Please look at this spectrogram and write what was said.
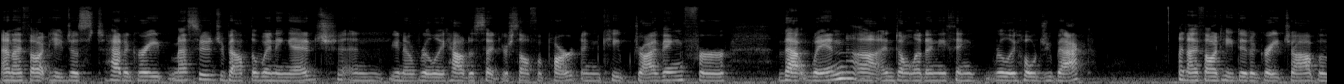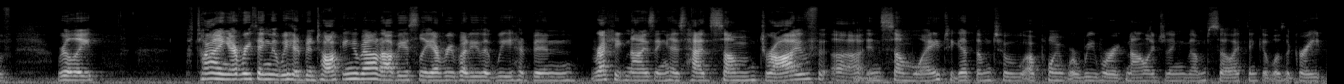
and I thought he just had a great message about the winning edge and you know really how to set yourself apart and keep driving for that win uh, and don't let anything really hold you back. And I thought he did a great job of really tying everything that we had been talking about. Obviously, everybody that we had been recognizing has had some drive uh, in some way to get them to a point where we were acknowledging them. So I think it was a great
